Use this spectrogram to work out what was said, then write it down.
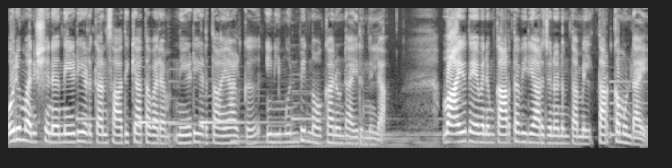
ഒരു മനുഷ്യന് നേടിയെടുക്കാൻ സാധിക്കാത്ത വരം നേടിയെടുത്ത അയാൾക്ക് ഇനി മുൻപിൻ നോക്കാനുണ്ടായിരുന്നില്ല. വായുദേവനും കാർത്തവീര്യാർജുനനും തമ്മിൽ തർക്കമുണ്ടായി.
